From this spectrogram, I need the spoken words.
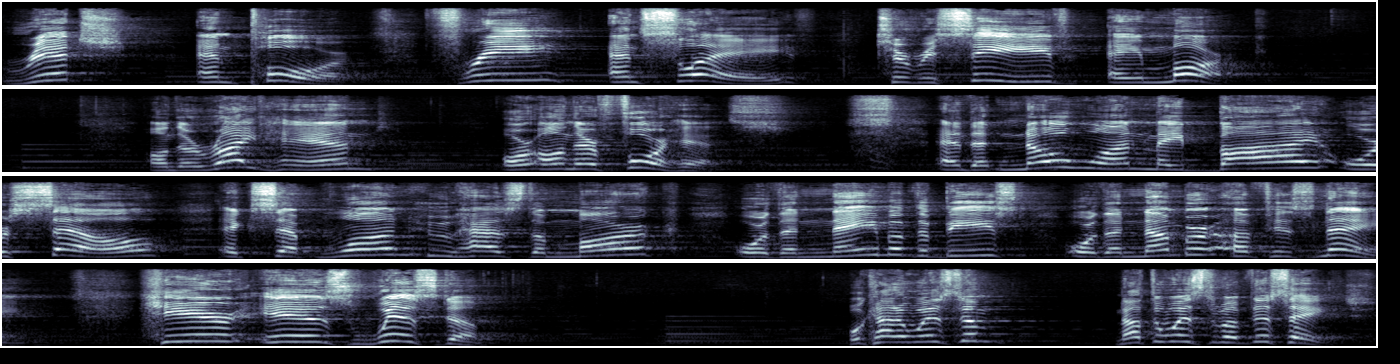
rich and poor, free and slave, to receive a mark on their right hand or on their foreheads and that no one may buy or sell except one who has the mark or the name of the beast or the number of his name. Here is wisdom. What kind of wisdom? Not the wisdom of this age,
